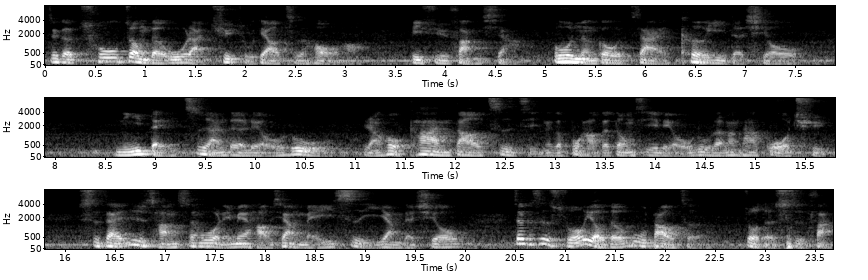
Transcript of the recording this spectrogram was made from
这个粗重的污染去除掉之后，哈，必须放下，不能够再刻意的修。你得自然的流露，然后看到自己那个不好的东西流露了，让它过去，是在日常生活里面好像没事一样的修。这个是所有的悟道者做的示范。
